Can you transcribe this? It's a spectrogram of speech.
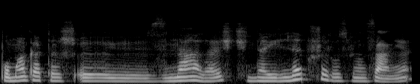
Pomaga też znaleźć najlepsze rozwiązanie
